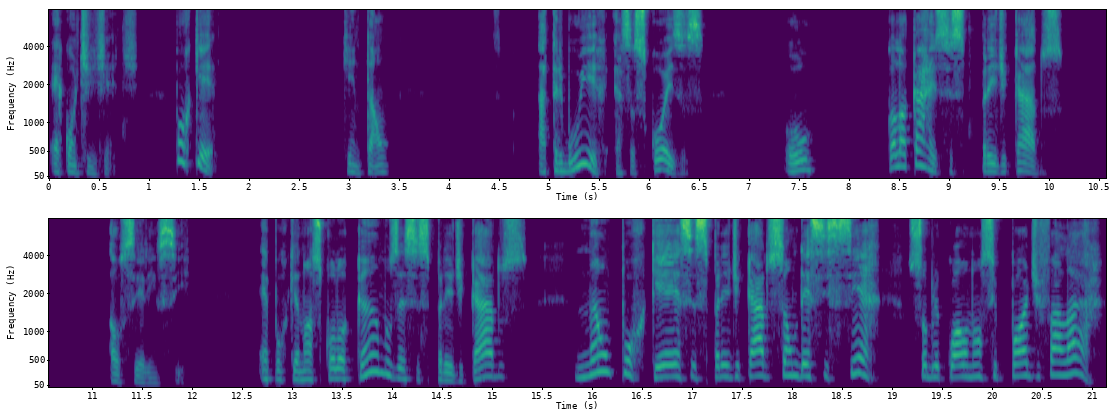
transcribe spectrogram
é contingente. Por quê? Que então atribuir essas coisas ou colocar esses predicados ao ser em si é porque nós colocamos esses predicados não porque esses predicados são desse ser sobre o qual não se pode falar,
